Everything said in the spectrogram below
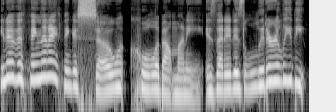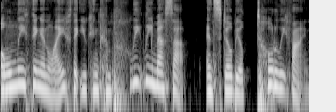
You know, the thing that I think is so cool about money is that it is literally the only thing in life that you can completely mess up and still be totally fine.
